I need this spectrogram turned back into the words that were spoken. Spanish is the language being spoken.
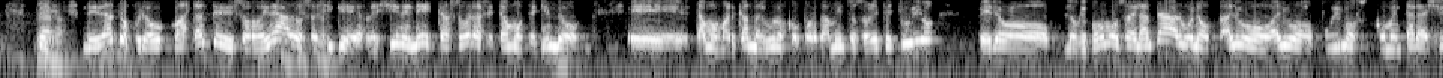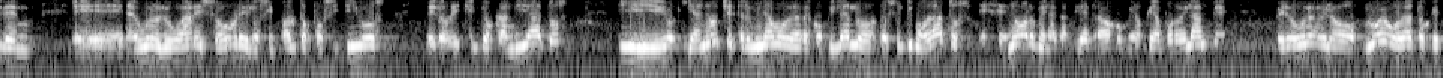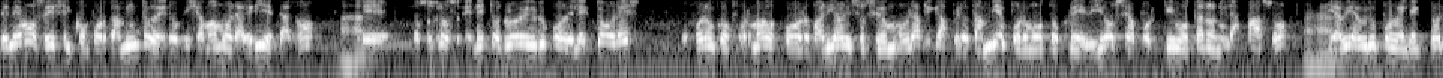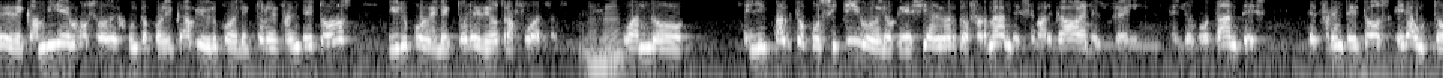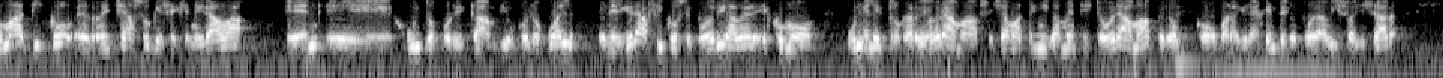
de, datos, pero bastante desordenados, así que recién en estas horas estamos teniendo, eh, estamos marcando algunos comportamientos sobre este estudio, pero lo que podemos adelantar, bueno, algo, algo pudimos comentar ayer en, eh, en algunos lugares sobre los impactos positivos de los distintos candidatos, y, anoche terminamos de recopilar los, últimos datos, es enorme la cantidad de trabajo que nos queda por delante, pero uno de los nuevos datos que tenemos es el comportamiento de lo que llamamos la grieta, ¿no? Eh, nosotros en estos nueve grupos de electores que fueron conformados por variables sociodemográficas, pero también por voto previo, o sea, por qué votaron en las PASO, y había grupos de electores de Cambiemos o de Juntos por el Cambio, y grupos de electores del Frente de Todos, y grupos de electores de otras fuerzas. Cuando el impacto positivo de lo que decía Alberto Fernández se marcaba en, el, los votantes del Frente de Todos era automático el rechazo que se generaba en eh, Juntos por el Cambio, con lo cual en el gráfico se podría ver, es como un electrocardiograma, se llama técnicamente histograma, pero como para que la gente lo pueda visualizar,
